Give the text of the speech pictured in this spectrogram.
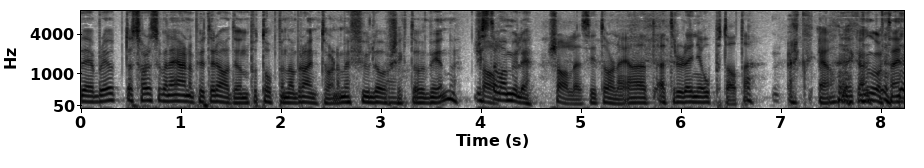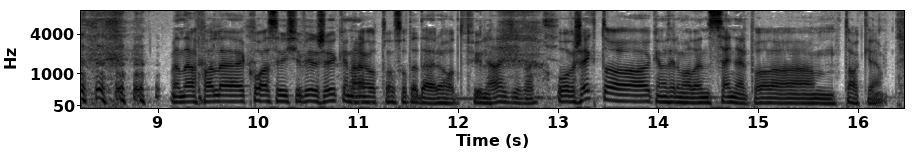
det blir oppdatert, så vil jeg gjerne putte radioen på toppen av branntårnet med full oversikt over byen. Hvis Charles, det var mulig. Charles i tårnet, ja, jeg, jeg, tror den er opptatt, jeg. Ja, det kan godt hende. Men i hvert fall eh, KSU 24-7 kunne jeg godt ha sittet der og hatt full ja, oversikt, og kunne til og med hatt en sender på um, taket.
